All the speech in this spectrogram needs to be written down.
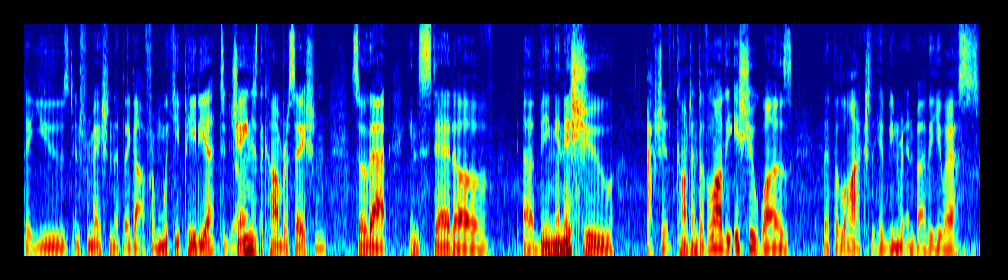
They used information that they got from Wikipedia to Yeah. change the conversation, so that instead of uh, being an issue, actually of the content of the law, the issue was that the law actually had been written by the U.S.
